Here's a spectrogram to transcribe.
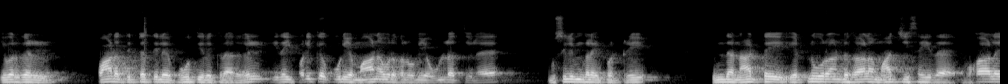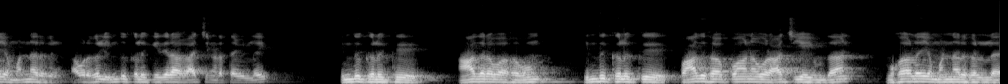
இவர்கள் பாடத்திட்டத்திலே பூத்திருக்கிறார்கள் இதை படிக்கக்கூடிய மாணவர்களுடைய உள்ளத்தில் முஸ்லிம்களை பற்றி இந்த நாட்டை எட்நூறு ஆண்டு காலம் ஆட்சி செய்த முகாலய மன்னர்கள் அவர்கள் இந்துக்களுக்கு எதிராக ஆட்சி நடத்தவில்லை. இந்துக்களுக்கு ஆதரவாகவும் இந்துக்களுக்கு பாதுகாப்பான ஒரு ஆட்சியையும் தான் முகாலய மன்னர்களில்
